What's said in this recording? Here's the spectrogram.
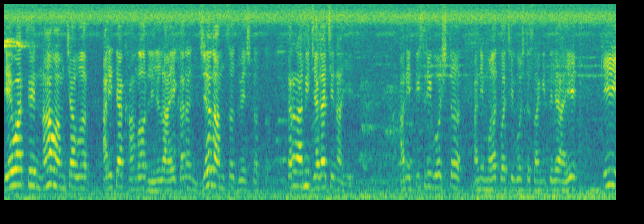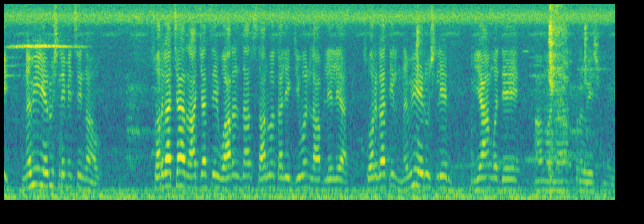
देवाचे नाव आमच्यावर आणि त्या खांबावर लिहिलेलं आहे कारण जग आमचं द्वेष करतं. कारण आम्ही जगाचे नाही. आणि तिसरी गोष्ट आणि महत्वाची गोष्ट सांगितलेली आहे की नवी एरुश्लेमेचे नाव. स्वर्गाच्या राज्याचे वारसदार सार्वकालिक जीवन लाभलेल्या स्वर्गातील नवी एरुश्लेम यामध्ये आम्हाला प्रवेश मिळेल.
